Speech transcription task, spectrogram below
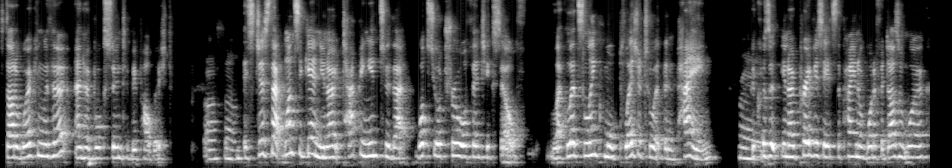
started working with her, and her book's soon to be published. Awesome. It's just that once again, you know, tapping into that, what's your true authentic self? Like let's link more pleasure to it than pain. Right. Because it, you know, previously it's the pain of what if it doesn't work?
